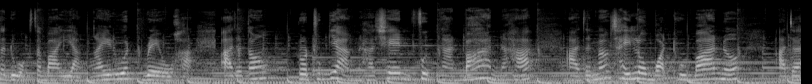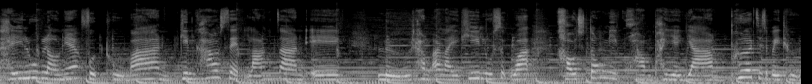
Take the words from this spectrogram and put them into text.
สะดวกสบายอย่างง่ายรวดเร็วค่ะ อาจจะต้องลดทุกอย่างนะคะ เช่น ฝึกงานบ้านนะคะ อาจจะไม่ต้องใช้โรบอทถูบ้านเนอะอาจจะให้ลูกเราเนี่ยฝึกถูบ้าน กินข้าวเสร็จล้างจานเอง หรือทำอะไรที่รู้สึกว่าเขาจะต้องมีความพยายามเพื่อที่จะไปถึง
